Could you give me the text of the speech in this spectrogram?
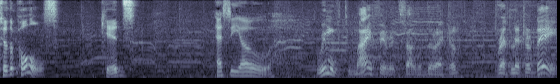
to the polls, kids. SEO. we move to my favorite song of the record, Red Letter Day.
